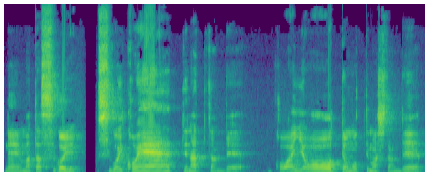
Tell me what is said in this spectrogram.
ね、またすごい、すごい怖えってなってたんで、怖いよって思ってましたんで、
